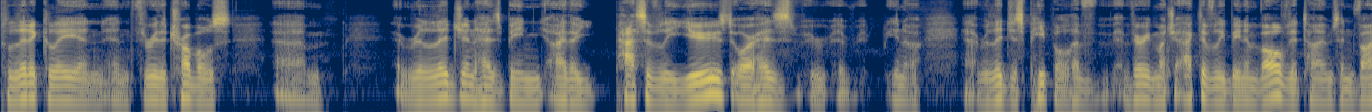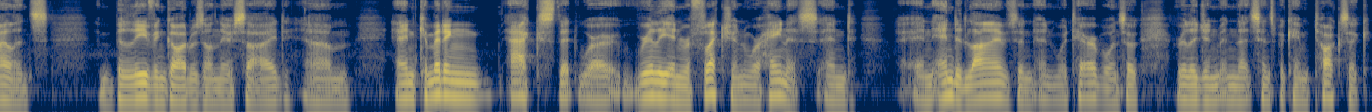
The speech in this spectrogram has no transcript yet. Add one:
politically and, and through the troubles, um, religion has been either passively used or has, you know, uh, religious people have very much actively been involved at times in violence, believing God was on their side, um, and committing acts that were really, in reflection, were heinous and and ended lives and, and were terrible. And so religion, in that sense, became toxic.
